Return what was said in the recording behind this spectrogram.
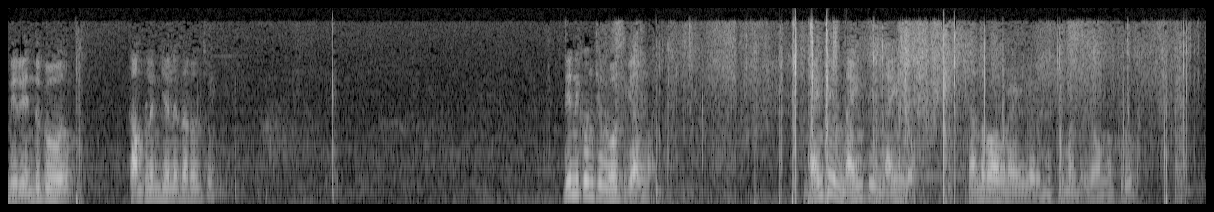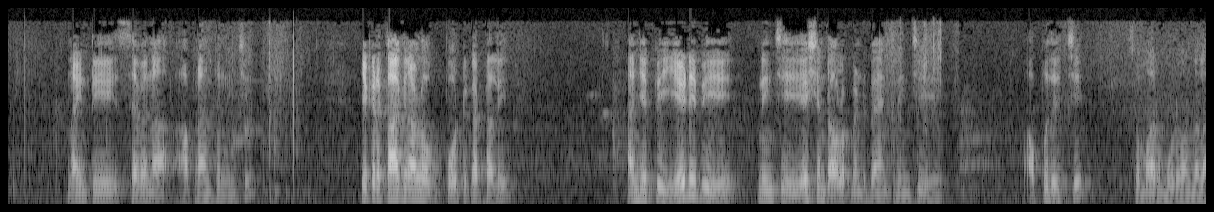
మీరు ఎందుకు కంప్లైంట్ చేయలేదు ఆ రోజు? దీన్ని కొంచెం లోతుకి వెళ్దాం. నైన్టీన్ నైన్టీ నైన్లో చంద్రబాబు నాయుడు గారు ముఖ్యమంత్రిగా ఉన్నప్పుడు నైంటీ సెవెన్ ఆ ప్రాంతం నుంచి. ఇక్కడ కాకినాడలో ఒక పోర్టు కట్టాలి అని చెప్పి ఏడిబి నుంచి ఏషియన్ డెవలప్మెంట్ బ్యాంక్ నుంచి అప్పు తెచ్చి సుమారు మూడు వందల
